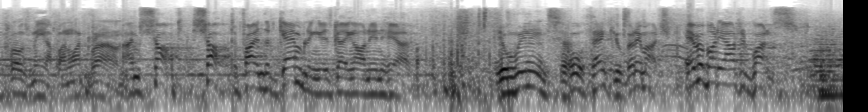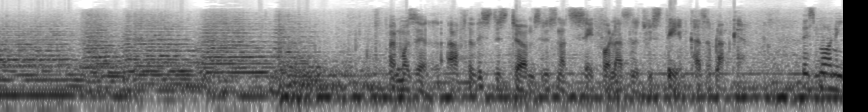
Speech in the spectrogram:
How can close me up? On what ground? I'm shocked, shocked to find that gambling is going on in here. You're winning, sir. Oh, thank you very much. Everybody out at once. Mademoiselle, after this disturbance, it is not safe for Laszlo to stay in Casablanca. This morning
